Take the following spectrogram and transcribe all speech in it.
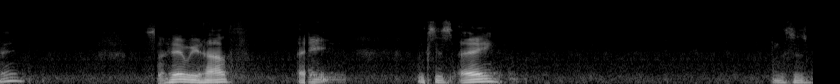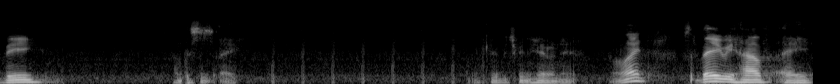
Okay. So here we have A. This is A. And this is B. And this is A. Okay, between here and here. Alright? So there we have a,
